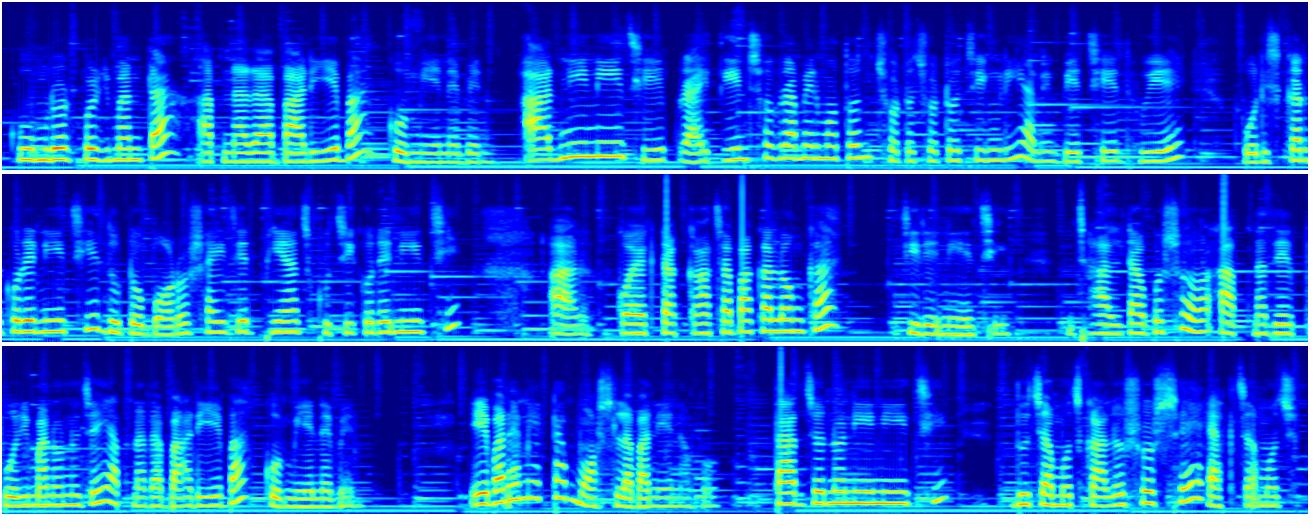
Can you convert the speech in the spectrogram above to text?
কুমড়োর পরিমাণটা আপনারা বাড়িয়ে বা কমিয়ে নেবেন। আর নিয়ে নিয়েছি প্রায় তিনশো গ্রামের মতন ছোট ছোট চিংড়ি আমি বেছে ধুয়ে পরিষ্কার করে নিয়েছি। দুটো বড় সাইজের পেঁয়াজ কুচি করে নিয়েছি। আর কয়েকটা কাঁচা পাকা লঙ্কা চিড়ে নিয়েছি। ঝালটা অবশ্য আপনাদের পরিমাণ অনুযায়ী আপনারা বাড়িয়ে বা কমিয়ে নেবেন। এবারে আমি একটা মশলা বানিয়ে নেব। তার জন্য নিয়ে নিয়েছি দু চামচ কালো সর্ষে, এক চামচ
